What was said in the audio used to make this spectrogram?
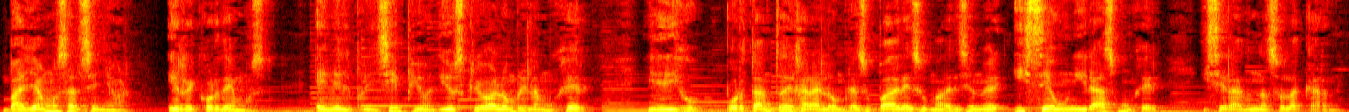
vayamos al Señor y recordemos, en el principio Dios creó al hombre y la mujer y le dijo, por tanto dejará el hombre a su padre y a su madre y se unirá a su mujer y serán una sola carne.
